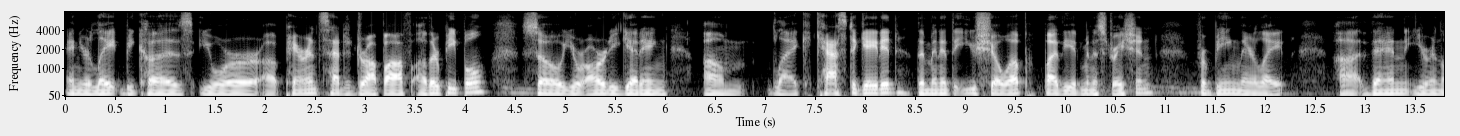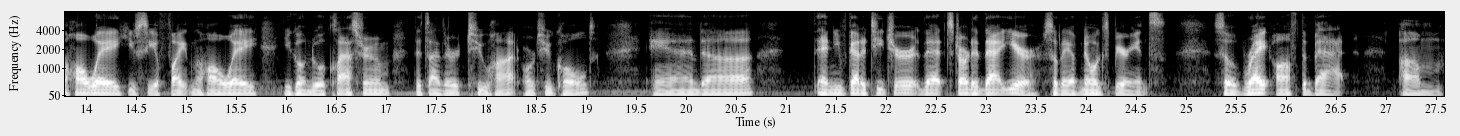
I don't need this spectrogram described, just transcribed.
and you're late because your uh, parents had to drop off other people. So you're already getting um, like castigated the minute that you show up by the administration for being there late. Uh, then you're in the hallway, you see a fight in the hallway, you go into a classroom that's either too hot or too cold, and uh, and you've got a teacher that started that year, so they have no experience. So right off the bat, um,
